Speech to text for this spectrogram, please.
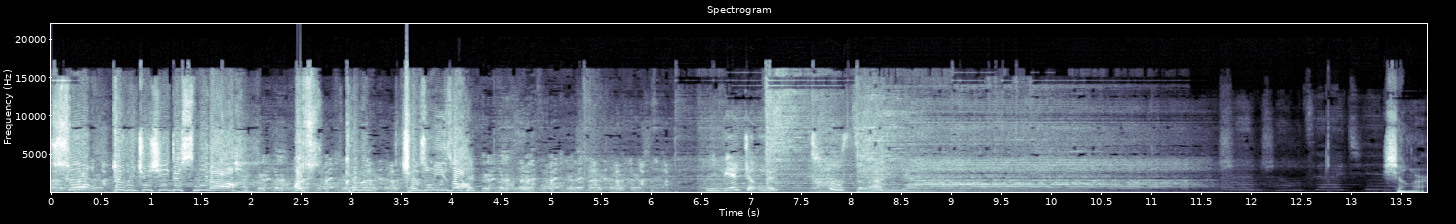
说，对面军西对思密达，啊，可能全送医生。你别整的吐死了。香儿，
